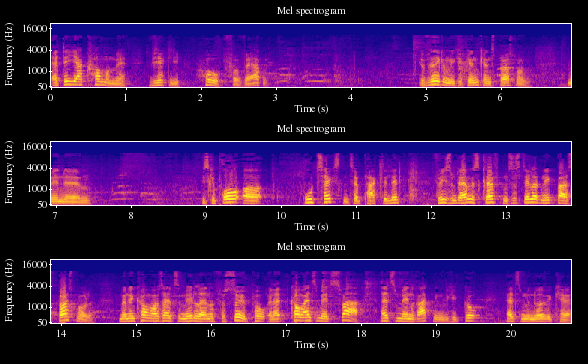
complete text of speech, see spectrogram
er det, jeg kommer med, virkelig håb for verden? Jeg ved ikke, om I kan genkende spørgsmålet, men øh, vi skal prøve at bruge teksten til at pakke det lidt. Fordi som det er med skriften, så stiller den ikke bare spørgsmålet, men den kommer også altid med et eller andet forsøg på, eller den kommer altid med et svar, altid med en retning, vi kan gå, altid med noget, vi kan,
